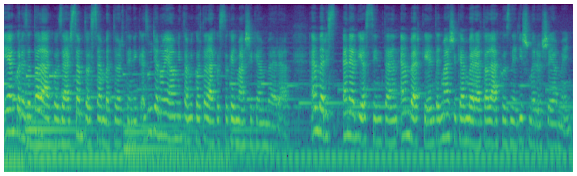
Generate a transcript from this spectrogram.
Ilyenkor ez a találkozás szemtől szembe történik. Ez ugyanolyan, mint amikor találkoztok egy másik emberrel. Emberi energiaszinten, emberként egy másik emberrel találkozni egy ismerős élmény.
